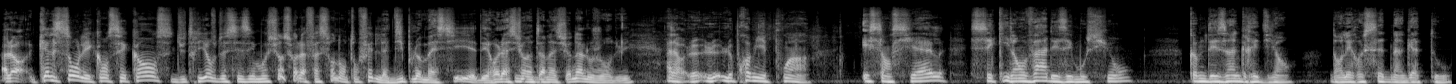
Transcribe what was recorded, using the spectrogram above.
Alors, quelles sont les conséquences du triomphe de ces émotions sur la façon dont on fait de la diplomatie et des relations mmh. internationales aujourd'hui? Alors, le, le premier point, essentiel, c'est qu'il en va des émotions comme des ingrédients dans les recettes d'un gâteau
